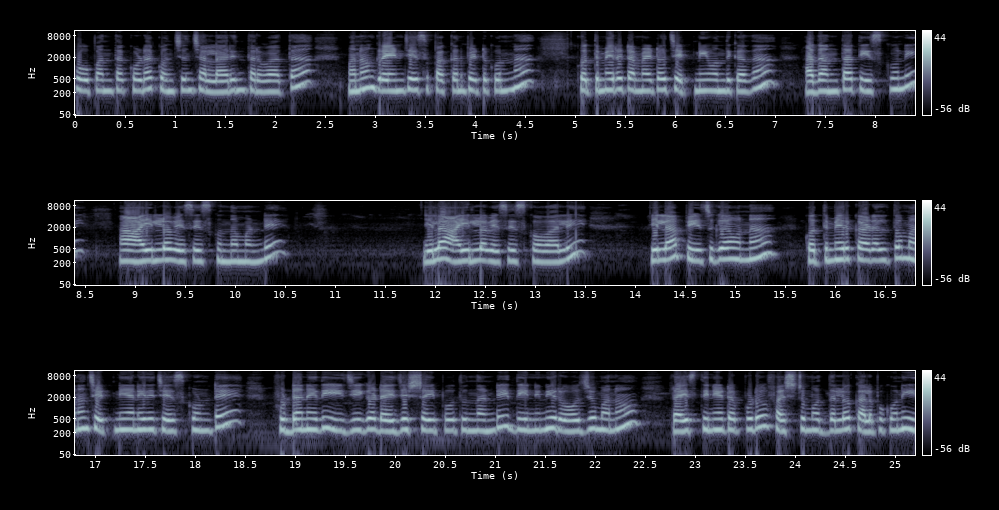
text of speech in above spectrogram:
పోపు అంతా కూడా కొంచెం చల్లారిన తర్వాత మనం గ్రైండ్ చేసి పక్కన పెట్టుకున్న కొత్తిమీర టమాటో చట్నీ ఉంది కదా అదంతా తీసుకుని ఆ ఆయిల్లో వేసేసుకుందామండి. ఇలా ఆయిల్లో వేసేసుకోవాలి. ఇలా పీచుగా ఉన్న కొత్తిమీర కాడలతో మనం చట్నీ అనేది చేసుకుంటే ఫుడ్ అనేది ఈజీగా డైజెస్ట్ అయిపోతుందండి. దీనిని రోజు మనం రైస్ తినేటప్పుడు ఫస్ట్ ముద్దలో కలుపుకొని ఈ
